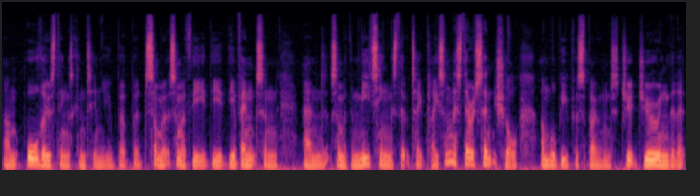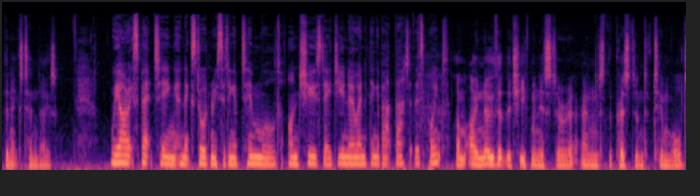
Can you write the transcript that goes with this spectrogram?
Um, all those things continue, but but some of, some of the, the, the events and and some of the meetings that take place, unless they're essential, um, will be postponed d- during the the next ten days. We are expecting an extraordinary sitting of Tynwald on Tuesday. Do you know anything about that at this point? Um, I know that the Chief Minister and the President of Tynwald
